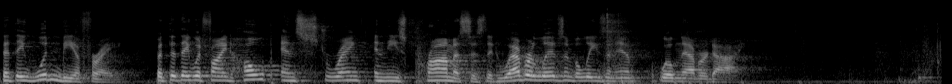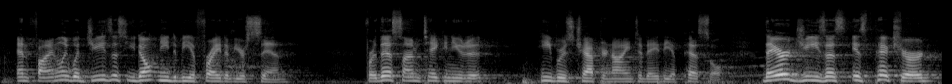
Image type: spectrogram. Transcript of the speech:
that they wouldn't be afraid, but that they would find hope and strength in these promises that whoever lives and believes in him will never die. And finally, with Jesus, you don't need to be afraid of your sin. For this, I'm taking you to Hebrews chapter 9 today, the epistle. There, Jesus is pictured,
